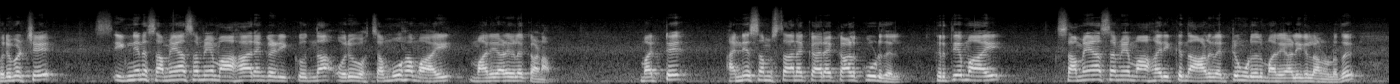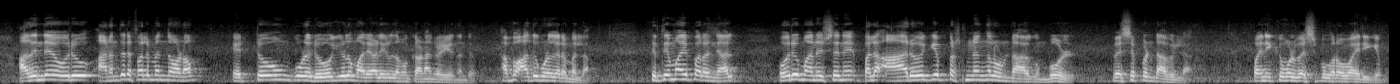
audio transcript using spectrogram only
ഒരുപക്ഷെ ഇങ്ങനെ സമയാസമയം ആഹാരം കഴിക്കുന്ന ഒരു സമൂഹമായി മലയാളികളെ കാണാം. മറ്റ് അന്യസംസ്ഥാനക്കാരെക്കാൾ കൂടുതൽ കൃത്യമായി സമയാസമയം ആഹരിക്കുന്ന ആളുകൾ ഏറ്റവും കൂടുതൽ മലയാളികളാണുള്ളത്. അതിന്റെ ഒരു അനന്തരഫലം എന്നോണം ഏറ്റവും കൂടുതൽ രോഗികൾ മലയാളികൾ നമുക്ക് കാണാൻ കഴിയുന്നുണ്ട്. അപ്പോൾ അത് ഗുണകരമല്ല. കൃത്യമായി പറഞ്ഞാൽ ഒരു മനുഷ്യന് പല ആരോഗ്യ പ്രശ്നങ്ങൾ ഉണ്ടാകുമ്പോൾ വിശപ്പുണ്ടാവില്ല. പനിക്കുമ്പോൾ വിശപ്പ് കുറവായിരിക്കും.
